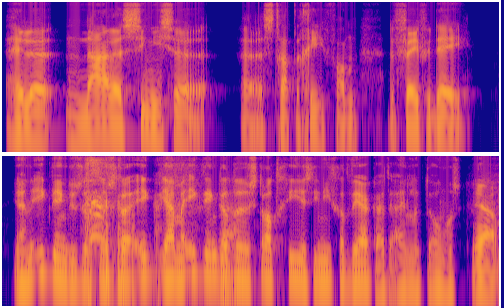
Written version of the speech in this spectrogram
hele nare, cynische eh, strategie van de VVD. Ja, en ik denk dus dat een ik, ja, maar ik denk dat het een strategie is die niet gaat werken uiteindelijk, Thomas. Ja,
